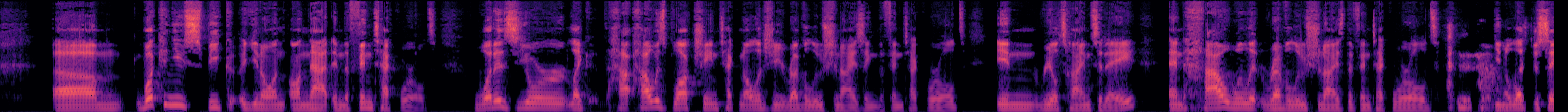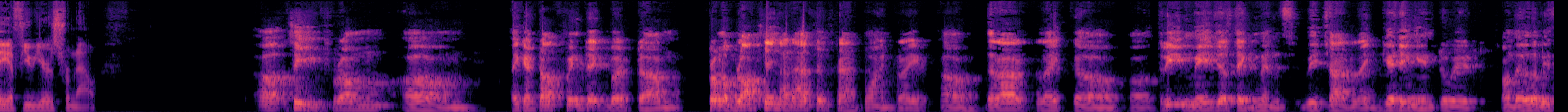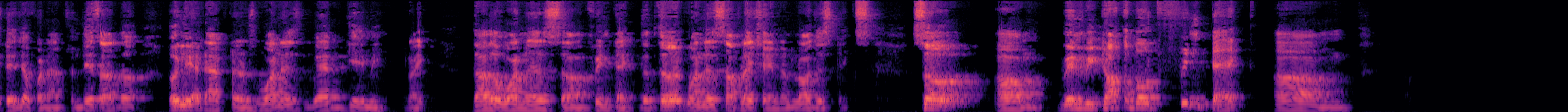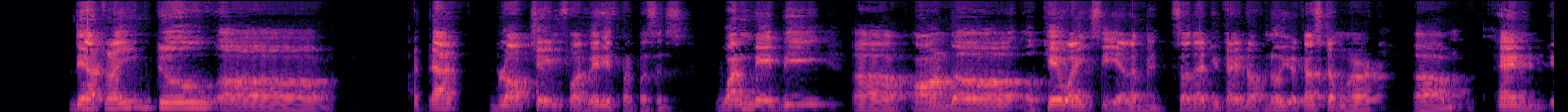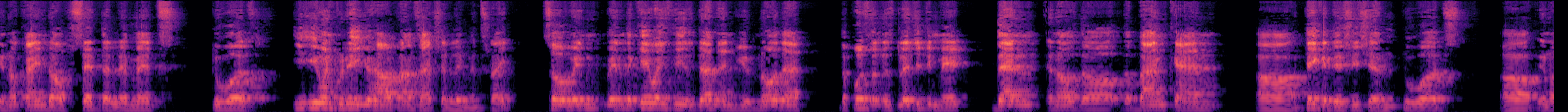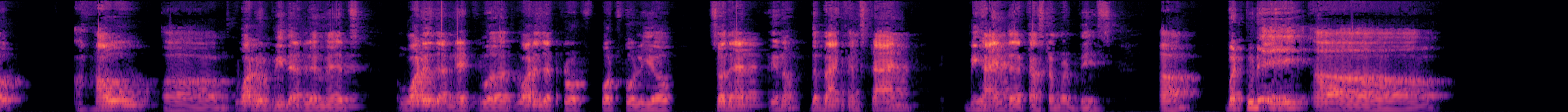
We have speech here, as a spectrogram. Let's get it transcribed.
Um, what can you speak, you know, on, on that in the fintech world? What is your like? How how is blockchain technology revolutionizing the fintech world in real time today? And how will it revolutionize the fintech world you know let's just say a few years from now? Uh, see from um, i can talk fintech but um, from a blockchain adoption standpoint right uh, there are like uh, uh, three major segments which are like getting into it on the early stage of adoption. These are the early adapters one is web gaming right? The other one is uh, fintech. The third one is supply chain and logistics. So um, when we talk about fintech, um, they are trying to uh, adapt blockchain for various purposes. One may be uh, on the KYC element, so that you kind of know your customer um, and you know kind of set the limits towards. Even today, you have transaction limits, right? So when when the KYC is done and you know that the person is legitimate, then you know the the bank can uh, take a decision towards uh, you know how uh, what would be their limits, what is their net worth, what is their pro- portfolio, so that you know the bank can stand behind their customer base. Uh, but today, uh,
